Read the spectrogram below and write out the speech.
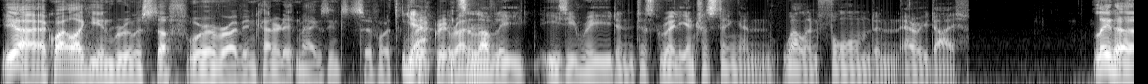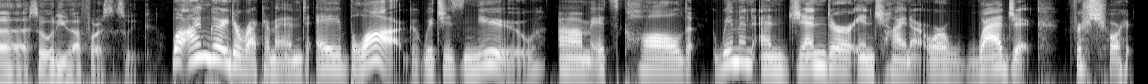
Yeah, I quite like Ian Buruma's stuff wherever I've encountered it in magazines and so forth. Yeah, great, great it's writer. a lovely, easy read and just really interesting and well informed and erudite. Leta, so what do you have for us this week? Well, I'm going to recommend a blog, which is new. Um, it's called Women and Gender in China, or WAGIC for short.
